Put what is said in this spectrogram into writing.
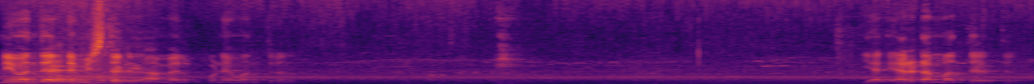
ನೀವೊಂದು ಎರಡು ನಿಮಿಷ ತಡ್ರಿ. ಆಮೇಲೆ ಕುಣೆವಂತ್ರ ಎರಡ ಮತ್ತೆ ಹೇಳ್ತೇನೆ.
